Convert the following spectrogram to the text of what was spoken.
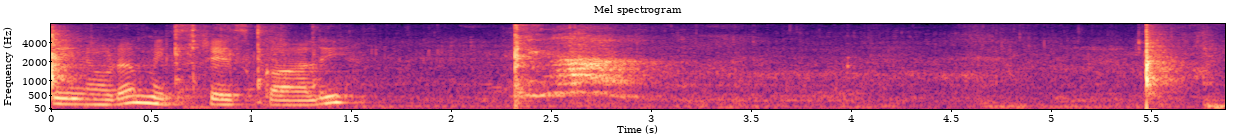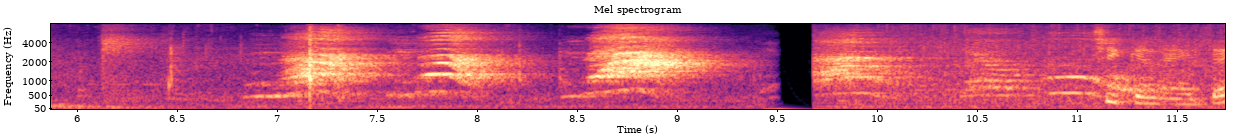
దీన్ని కూడా మిక్స్ చేసుకోవాలి. చికెన్ అయితే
